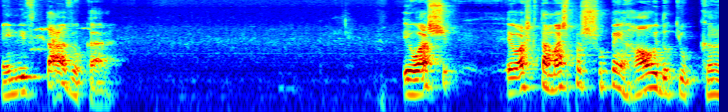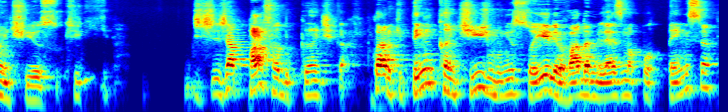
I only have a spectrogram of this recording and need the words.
é inevitável, cara eu acho, eu acho que está mais para Schopenhauer do que o Kant isso, que, já passa do Kant, cara. Claro que tem um kantismo nisso aí, elevado à milésima potência,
